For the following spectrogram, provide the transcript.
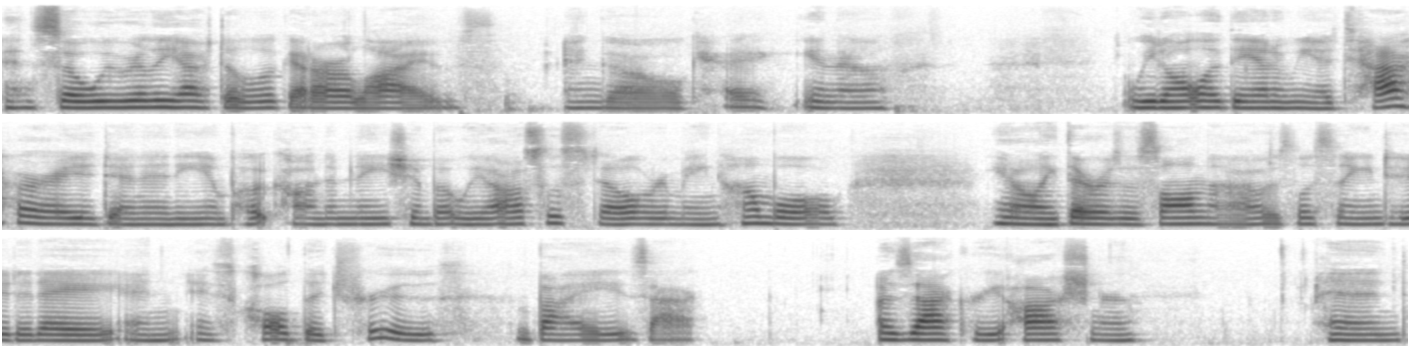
and so we really have to look at our lives and go, okay, you know, we don't let the enemy attack our identity and put condemnation, but we also still remain humble. You know, like there was a song that I was listening to today, and it's called The Truth by Zach, uh, Zachary Oshner, and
